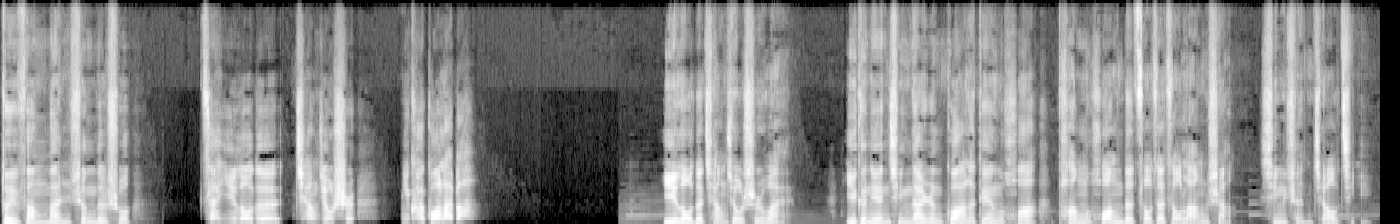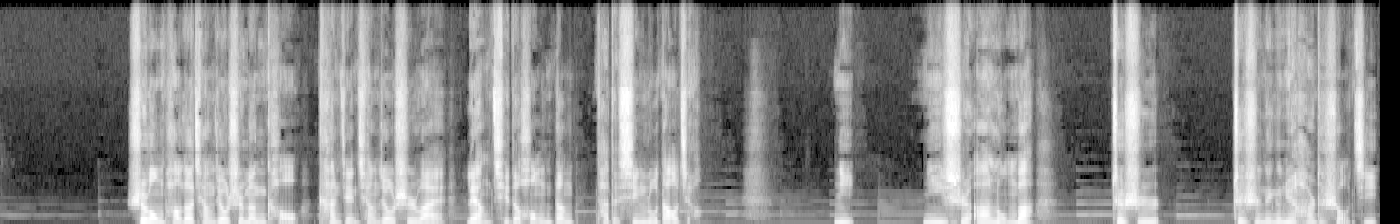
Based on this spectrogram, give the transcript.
对方慢声的说：“在一楼的抢救室，你快过来吧。”一楼的抢救室外，一个年轻男人挂了电话，彷徨的走在走廊上，心神焦急。石龙跑到抢救室门口，看见抢救室外亮起的红灯，他的心如刀绞。你，你是阿龙吧？这是，这是那个女孩的手机。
